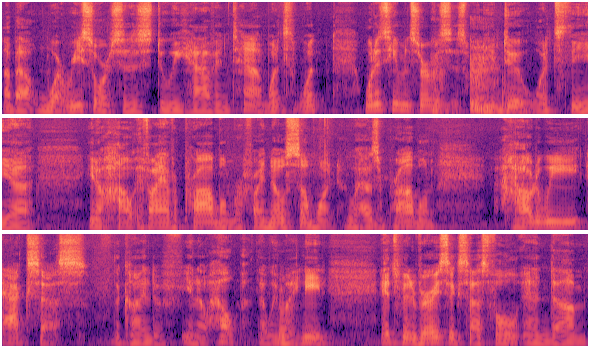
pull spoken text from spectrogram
about what resources do we have in town. What's what what is human services? What do you do? What's the uh, you know how if I have a problem or if I know someone who has a problem, how do we access the kind of you know help that we might need? It's been very successful, and um,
